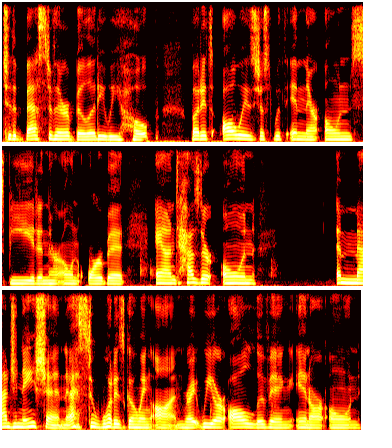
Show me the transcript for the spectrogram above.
to the best of their ability, we hope, but it's always just within their own speed and their own orbit and has their own imagination as to what is going on, right? We are all living in our own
